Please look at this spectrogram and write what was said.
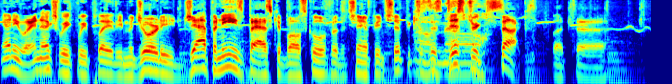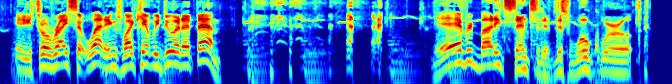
Anyway, next week we play the majority Japanese basketball school for the championship because Oh, this no. district sucks. But uh, you, know, you throw rice at weddings. Why can't we do it at them? Everybody's sensitive. This woke world.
